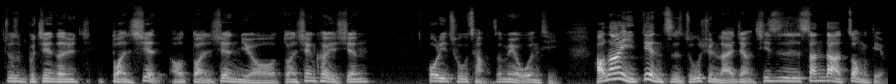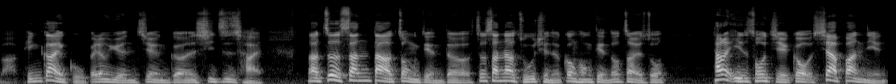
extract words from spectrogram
就是不建议再去短线哦，短线有短线可以先。获利出场，这没有问题。好，那以电子族群来讲，其实三大重点吧，瓶盖股、被动元件跟细制材。那这三大重点的这三大族群的共同点都在于说，它的营收结构下半年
